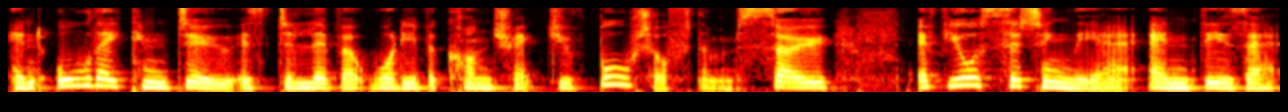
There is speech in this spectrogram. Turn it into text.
And all they can do is deliver whatever contract you've bought off them. So, if you're sitting there and there's a,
